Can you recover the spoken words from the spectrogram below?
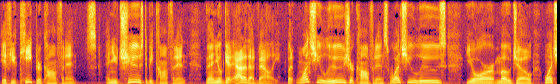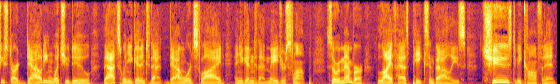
if you keep your confidence and you choose to be confident, then you'll get out of that valley. But once you lose your confidence, once you lose your mojo, once you start doubting what you do, that's when you get into that downward slide and you get into that major slump. So remember, life has peaks and valleys. Choose to be confident,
